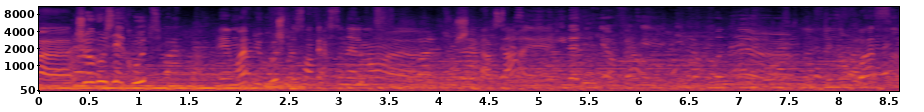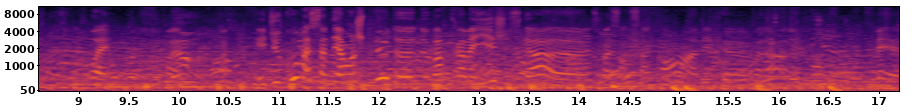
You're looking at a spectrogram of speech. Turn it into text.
euh, je vous écoute. Et moi, du coup, je me sens personnellement touchée par ça. Et il a dit qu'en fait, il, euh, les angoisses. Ouais. ouais. Et du coup, moi, ça me dérange plus de devoir travailler jusqu'à euh, 65 ans avec. voilà. Mais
